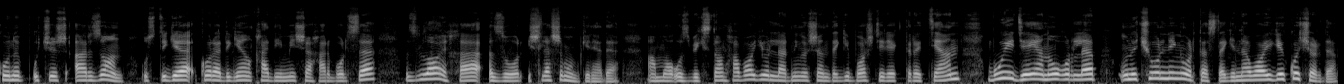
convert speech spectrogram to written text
qo'nib uchish arzon ustiga ko'radigan qadimiy shahar bo'lsa loyiha zo'r ishlashi mumkin edi. Ammo o'zbekiston havo yo'llarining o'shandagi bosh direktori tian bu ideyani o'g'irlab uni cho'lning o'rtasidagi navoiyga ko'chirdi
